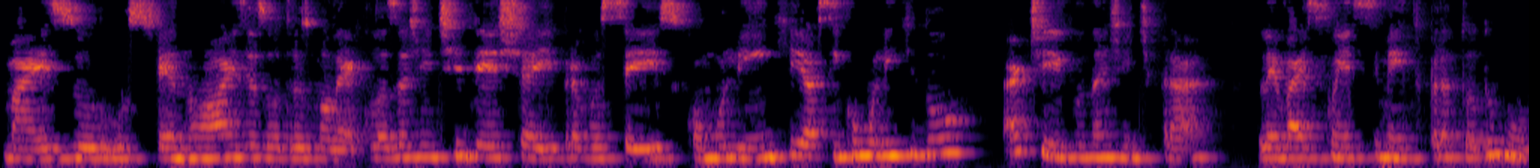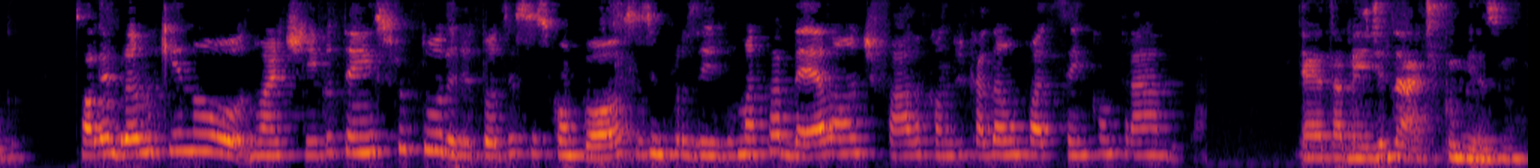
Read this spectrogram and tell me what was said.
Mas os fenóis e as outras moléculas a gente deixa aí para vocês como link, assim como o link do artigo, né, gente? Para levar esse conhecimento para todo mundo. Só lembrando que no, no artigo tem a estrutura de todos esses compostos, inclusive uma tabela onde fala onde cada um pode ser encontrado. Tá? É, tá bem didático mesmo.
